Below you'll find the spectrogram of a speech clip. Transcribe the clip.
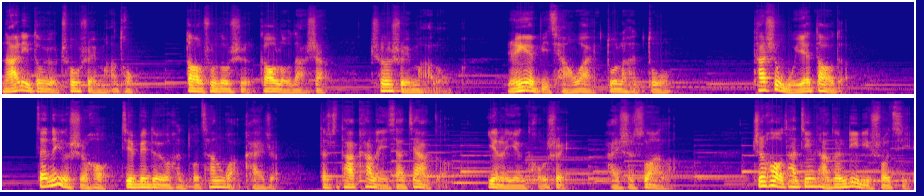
哪里都有抽水马桶。到处都是高楼大厦，车水马龙，人也比墙外多了很多。他是午夜到的，在那个时候，街边都有很多餐馆开着。但是他看了一下价格，咽了咽口水，还是算了。之后，他经常跟丽丽说起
